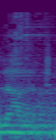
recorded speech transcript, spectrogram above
Blood.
